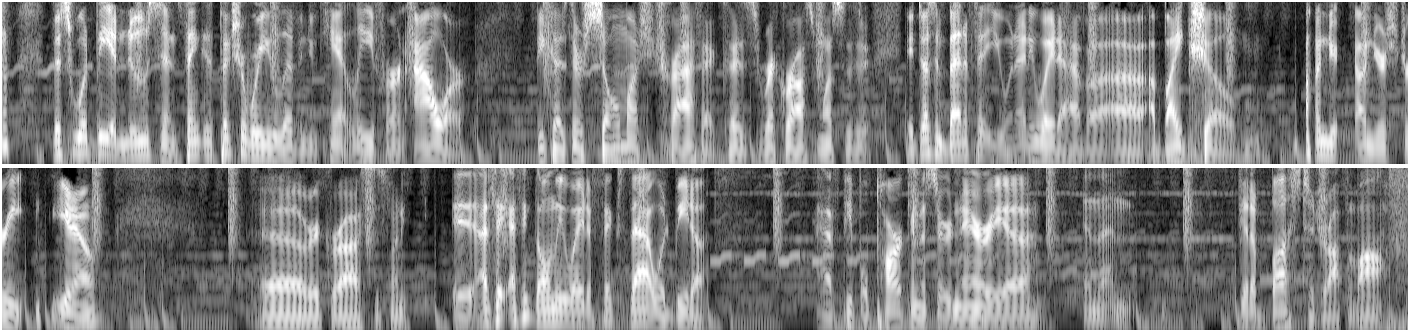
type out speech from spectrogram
this would be a nuisance. Think picture where you live and you can't leave for an hour because there's so much traffic because Rick Ross wants to. It doesn't benefit you in any way to have a, a, a bike show on your on your street. You know, uh, Rick Ross is funny. I think I think the only way to fix that would be to have people park in a certain area and then get a bus to drop them off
